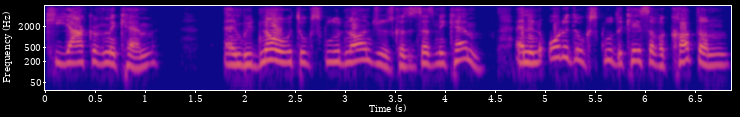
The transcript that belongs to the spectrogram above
Ki Mikem, and we'd know to exclude non-Jews because it says Mikem. And in order to exclude the case of a Katan,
